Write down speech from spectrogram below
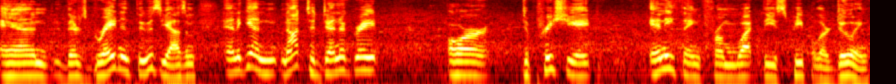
and there's great enthusiasm. And again, not to denigrate or depreciate anything from what these people are doing.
